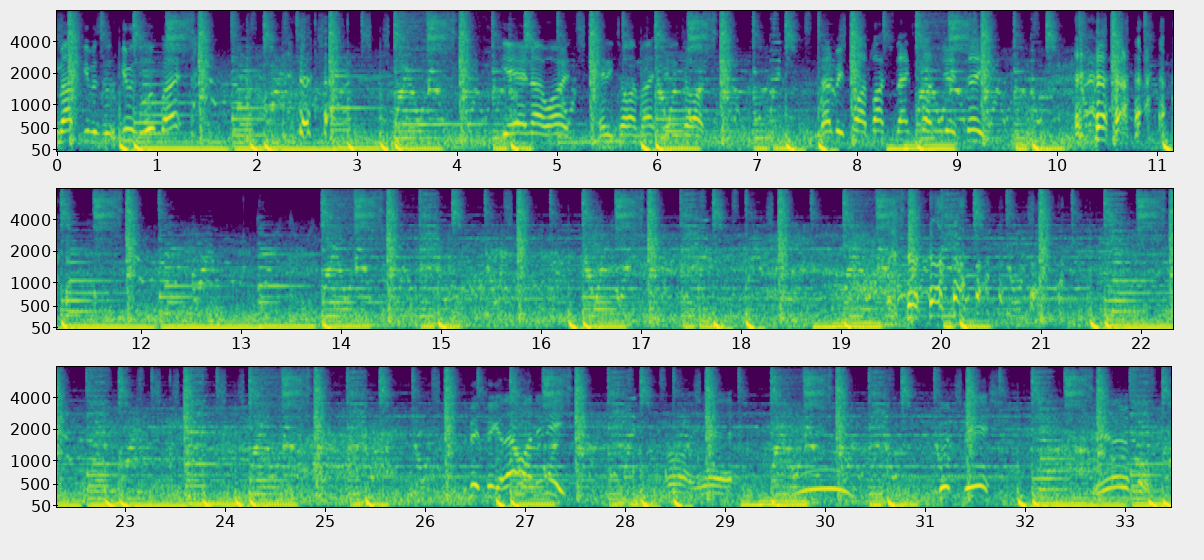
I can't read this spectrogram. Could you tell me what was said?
him up, give us a, give us a look, mate. yeah, no worries. Anytime, mate, anytime. That'd be five bucks, thanks, plus GST. it's a bit bigger that one, isn't he? Oh yeah good fish. Beautiful.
